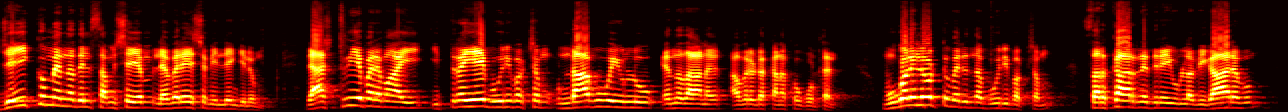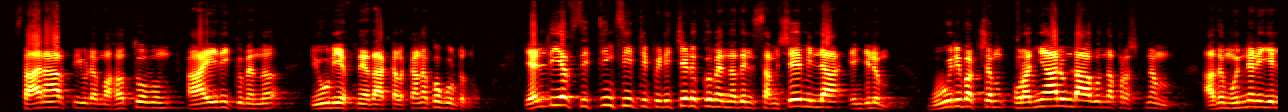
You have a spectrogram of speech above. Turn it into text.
ജയിക്കുമെന്നതിൽ സംശയം ലവലേശമില്ലെങ്കിലും രാഷ്ട്രീയപരമായി ഇത്രയേ ഭൂരിപക്ഷം ഉണ്ടാകുകയുള്ളൂ എന്നതാണ് അവരുടെ കണക്കുകൂട്ടൽ. മുകളിലോട്ട് വരുന്ന ഭൂരിപക്ഷം സർക്കാരിനെതിരെയുള്ള വികാരവും സ്ഥാനാർത്ഥിയുടെ മഹത്വവും ആയിരിക്കുമെന്ന് യു ഡി എഫ് നേതാക്കൾ കണക്കുകൂട്ടുന്നു. L D F sitting seat പിടിച്ചെടുക്കുമെന്നതിൽ സംശയമില്ല എങ്കിലും ഭൂരിപക്ഷം കുറഞ്ഞാലുണ്ടാകുന്ന പ്രശ്നം അത് മുന്നണിയിൽ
